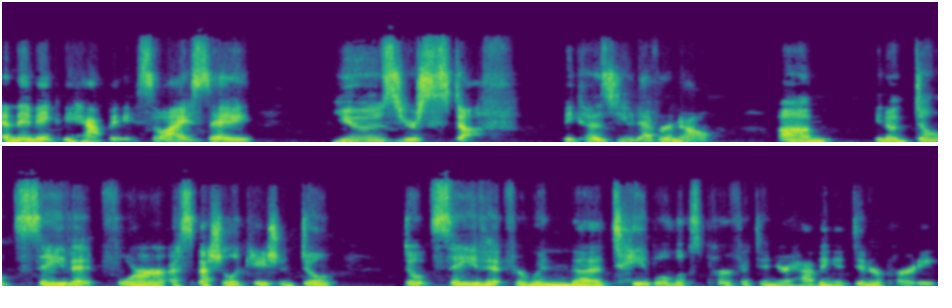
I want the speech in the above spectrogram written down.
and they make me happy. So I say, use your stuff because you never know. Um, you know, don't save it for a special occasion. Don't don't save it for when the table looks perfect and you're having a dinner party.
